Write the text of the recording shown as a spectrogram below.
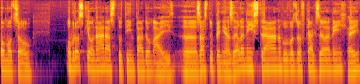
pomocou obrovského nárastu tým pádom aj e, zastúpenia zelených strán v úvodzovkách zelených, hej,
